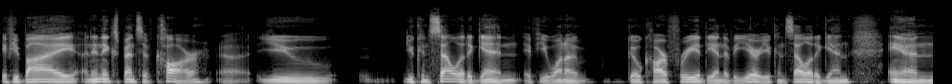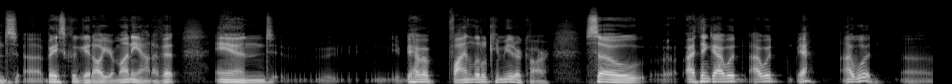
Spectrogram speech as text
if you buy an inexpensive car, uh, you you can sell it again if you want to go car free at the end of a year. You can sell it again and uh, basically get all your money out of it and have a fine little commuter car. So I think I would, I would, yeah, I would. Uh,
